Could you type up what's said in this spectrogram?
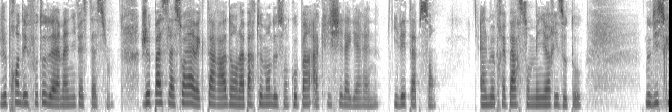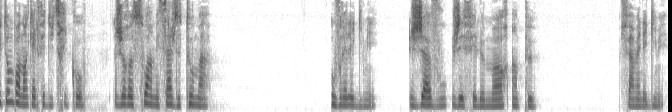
Je prends des photos de la manifestation. Je passe la soirée avec Tara dans l'appartement de son copain à Clichy-la-Garenne. Il est absent. Elle me prépare son meilleur risotto. Nous discutons pendant qu'elle fait du tricot. Je reçois un message de Thomas. Ouvrez les guillemets. J'avoue, j'ai fait le mort un peu. Fermez les guillemets.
